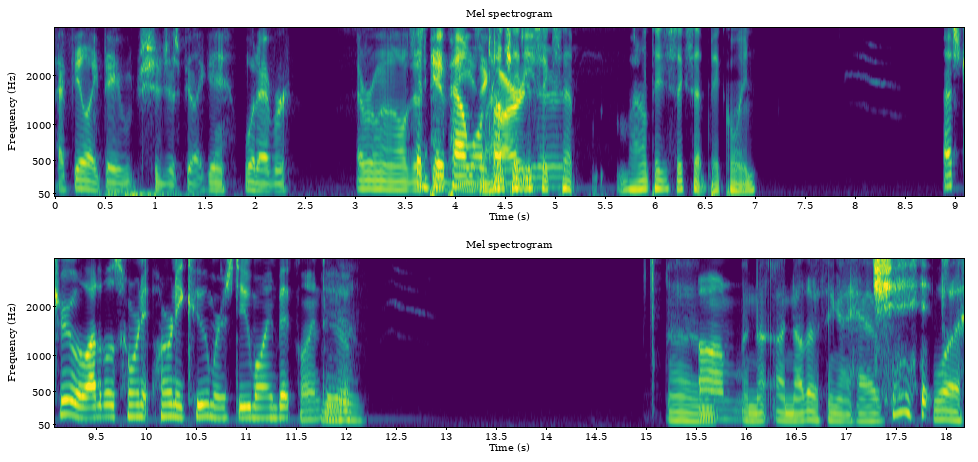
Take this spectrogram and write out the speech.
I feel like they should just be like, eh, whatever. Everyone will just And get PayPal won't Why touch don't they it just accept? Why don't they just accept Bitcoin? That's true. A lot of those horny horny coomers do mine Bitcoin too. Yeah. Um, Um, an- another thing I have. Shit. What?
